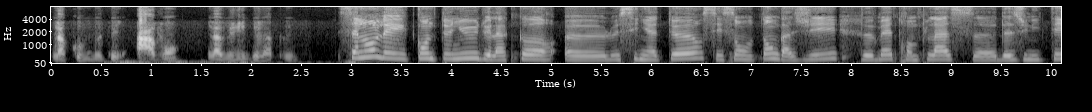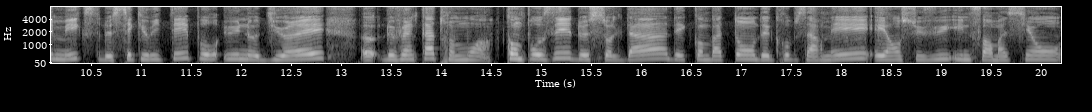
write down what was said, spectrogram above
la communauté avant la venue de la crise. Selon les contenus de l'accord, euh, le signateur se sont engagés de mettre en place euh, des unités mixtes de sécurité pour une durée euh, de 24 mois, composées de soldats, des combattants des groupes armés ont suivi une formation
